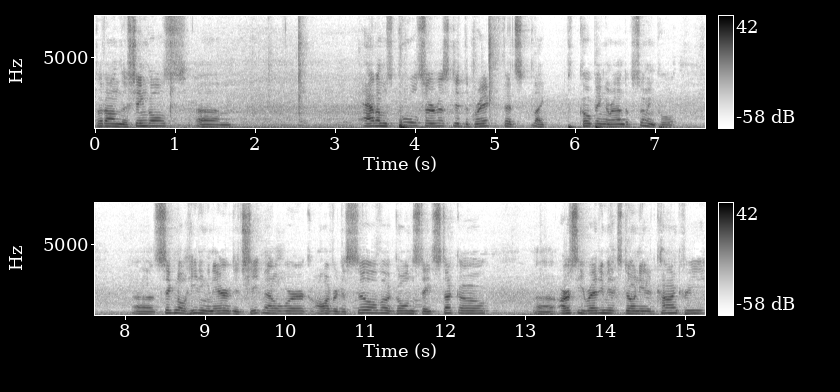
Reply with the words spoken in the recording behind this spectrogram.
put on the shingles. Um, Adams Pool Service did the brick that's like coping around a swimming pool. Uh, Signal Heating and Air did sheet metal work. Oliver De Silva, Golden State Stucco. Uh, RC Ready Mix donated concrete.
